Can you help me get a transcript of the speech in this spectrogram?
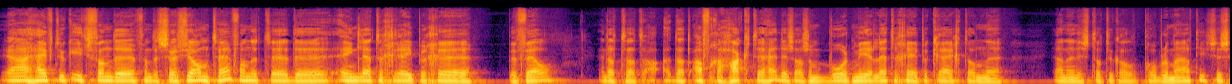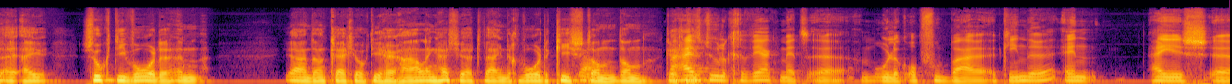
Ja, hij heeft natuurlijk iets van de, van de sergeant, hè, van het eh, de eenlettergrepige bevel. En dat, dat, dat afgehakte, hè, dus als een woord meer lettergrepen krijgt, dan, eh, ja, dan is dat natuurlijk al problematisch. Dus hij, hij zoekt die woorden en, ja, en dan krijg je ook die herhaling. Hè. Als je uit weinig woorden kiest, Ja. dan, dan Maar krijg hij je... heeft natuurlijk gewerkt met eh, moeilijk opvoedbare kinderen. En hij is eh,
